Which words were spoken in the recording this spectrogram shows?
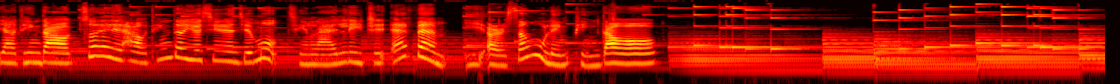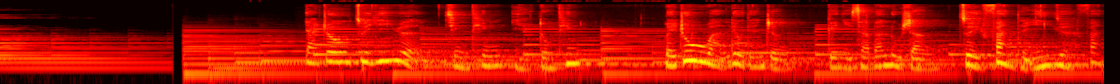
要听到最好听的月星人节目，请来励志 FM 一二三五零频道哦。亚洲最音乐，静听也动听。每周五晚六点整，给你下班路上最范的音乐。范。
